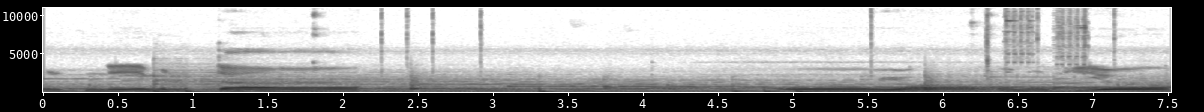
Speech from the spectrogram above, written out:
Und nehmen da... Oh ja, einmal hier.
